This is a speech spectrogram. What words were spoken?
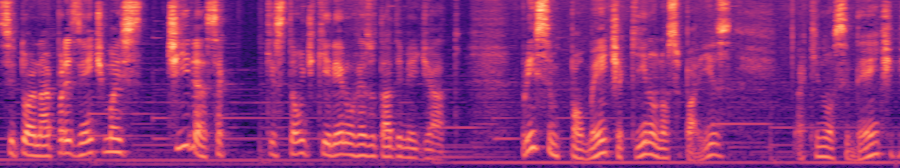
se tornar presente, mas tira essa questão de querer um resultado imediato. Principalmente aqui no nosso país, aqui no Ocidente,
